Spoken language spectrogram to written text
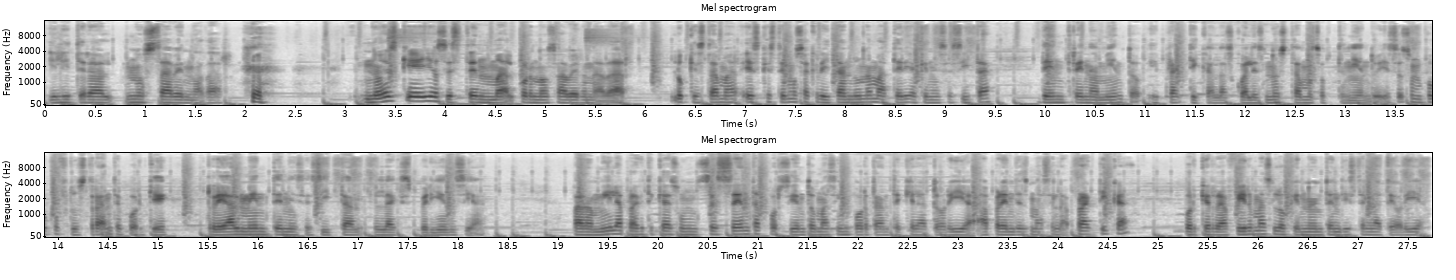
y literal no saben nadar. no es que ellos estén mal por no saber nadar, lo que está mal es que estemos acreditando una materia que necesita de entrenamiento y práctica, las cuales no estamos obteniendo. Y eso es un poco frustrante porque realmente necesitan la experiencia. Para mí la práctica es un 60% más importante que la teoría. Aprendes más en la práctica porque reafirmas lo que no entendiste en la teoría.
